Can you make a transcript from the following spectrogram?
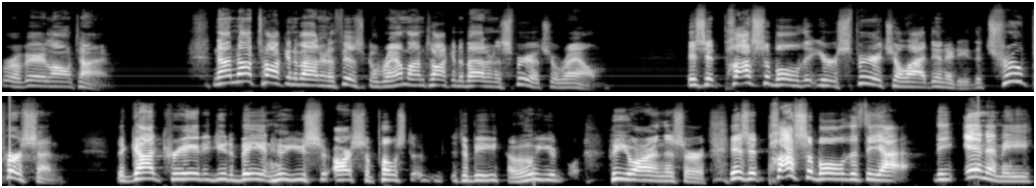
for a very long time. Now, I'm not talking about in a physical realm, I'm talking about in a spiritual realm. Is it possible that your spiritual identity, the true person that God created you to be and who you are supposed to, be, or who you, who you are in this earth, is it possible that the, uh, the enemy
